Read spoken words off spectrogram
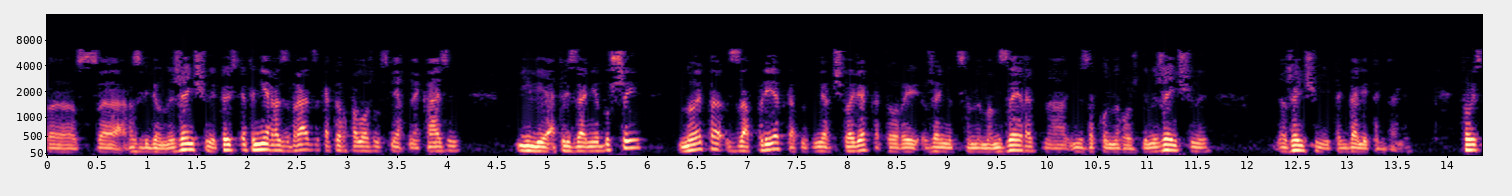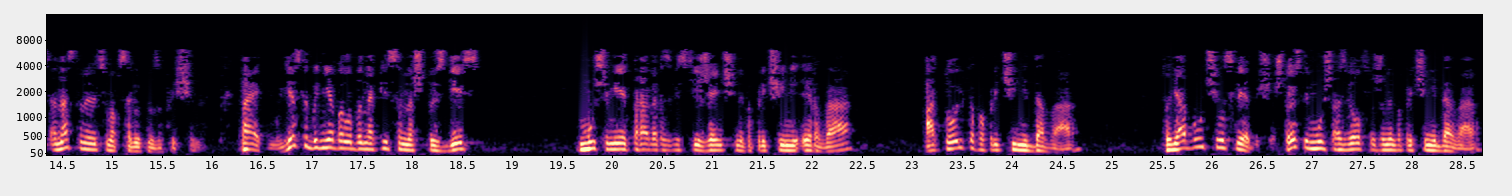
э, с разведенной женщиной. То есть это не разврат, за который положена смертная казнь или отрезание души, но это запрет, как, например, человек, который женится на мамзерет, на незаконно рожденной женщине, женщине и так далее, и так далее. То есть она становится ему абсолютно запрещена. Поэтому, если бы не было бы написано, что здесь муж имеет право развести женщины по причине ирва, а только по причине давар, то я бы учил следующее, что если муж развелся с женой по причине давар,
